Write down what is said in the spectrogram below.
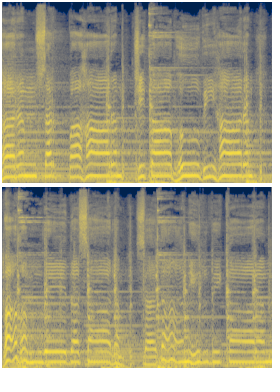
हरं सर्पहारं चिताभूविहारं भवं वेदसारं सदा निर्विकारम्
